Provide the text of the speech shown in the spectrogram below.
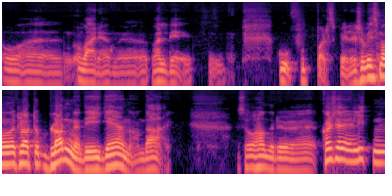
og, uh, og være en uh, veldig god fotballspiller. Så hvis man hadde klart å blande de genene der, så hadde du uh, kanskje en liten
